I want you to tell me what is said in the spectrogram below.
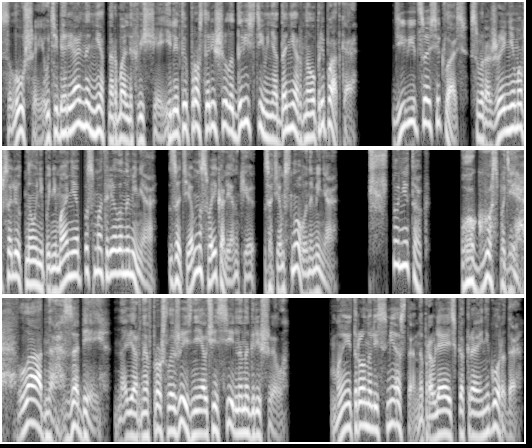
«Слушай, у тебя реально нет нормальных вещей, или ты просто решила довести меня до нервного припадка?» Девица осеклась, с выражением абсолютного непонимания посмотрела на меня, затем на свои коленки, затем снова на меня. «Что не так?» «О, Господи! Ладно, забей. Наверное, в прошлой жизни я очень сильно нагрешил». Мы тронулись с места, направляясь к окраине города.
